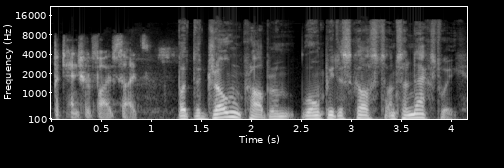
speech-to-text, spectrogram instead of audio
potential five sites. But the drone problem won't be discussed until next week.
